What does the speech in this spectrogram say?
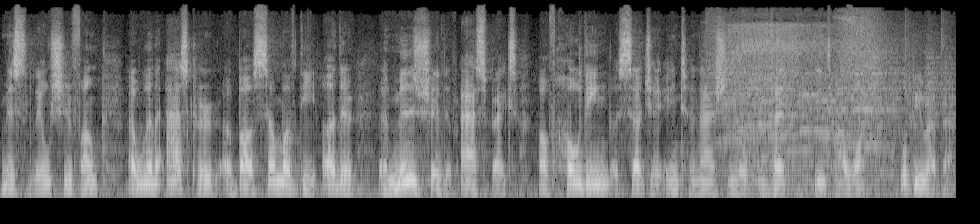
Ms. Liu Shifang. And uh, we're going to ask her about some of the other administrative aspects of holding such an international event in Taiwan. We'll be right back.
